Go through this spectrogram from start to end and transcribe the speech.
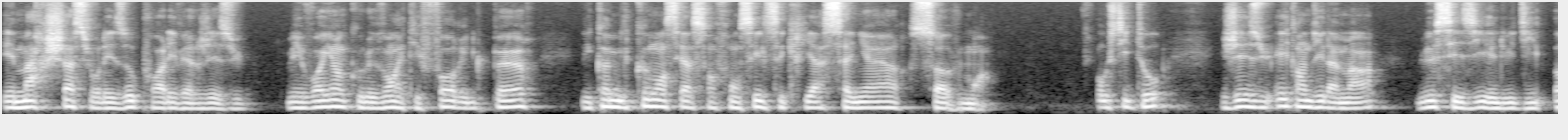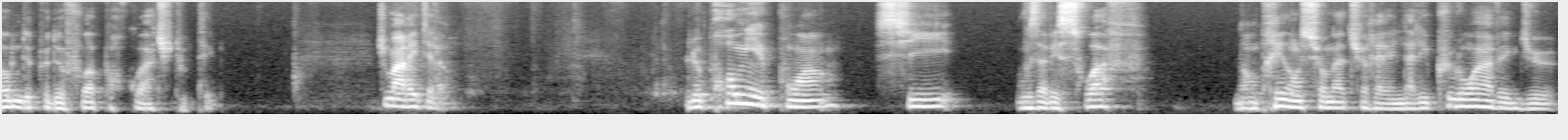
et marcha sur les eaux pour aller vers Jésus. Mais voyant que le vent était fort, il eut peur, et comme il commençait à s'enfoncer, il s'écria, Seigneur, sauve-moi. Aussitôt, Jésus étendit la main, le saisit et lui dit, Homme de peu de foi, pourquoi as-tu douté? Je m'arrêtais là. Le premier point, si vous avez soif d'entrer dans le surnaturel, d'aller plus loin avec Dieu,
